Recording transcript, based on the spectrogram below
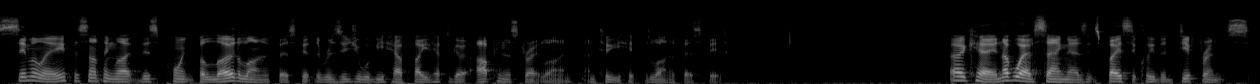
Similarly, for something like this point below the line of best fit, the residual would be how far you'd have to go up in a straight line until you hit the line of best fit. Okay, another way of saying that is it's basically the difference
